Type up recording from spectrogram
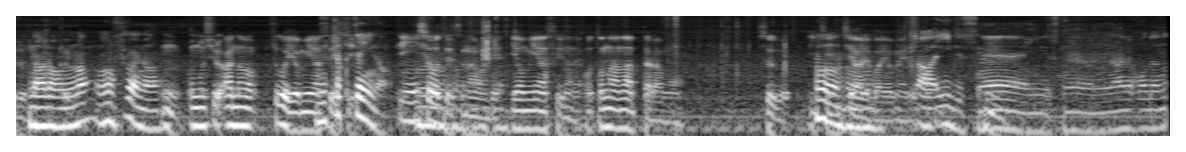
するなるほどな。面白いな。うん面白い。あのすごい読みやめすいし。ちゃくちゃいいな。ティーン小説なのでうん読みやすいので大人になったらもうすぐ1日あれば読めると。あいいですね。いいですね。なるほどな。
